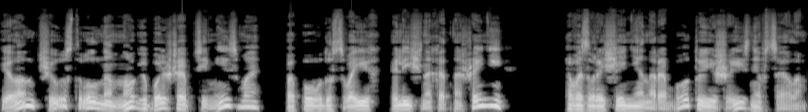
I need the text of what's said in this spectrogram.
и он чувствовал намного больше оптимизма по поводу своих личных отношений, возвращения на работу и жизни в целом.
